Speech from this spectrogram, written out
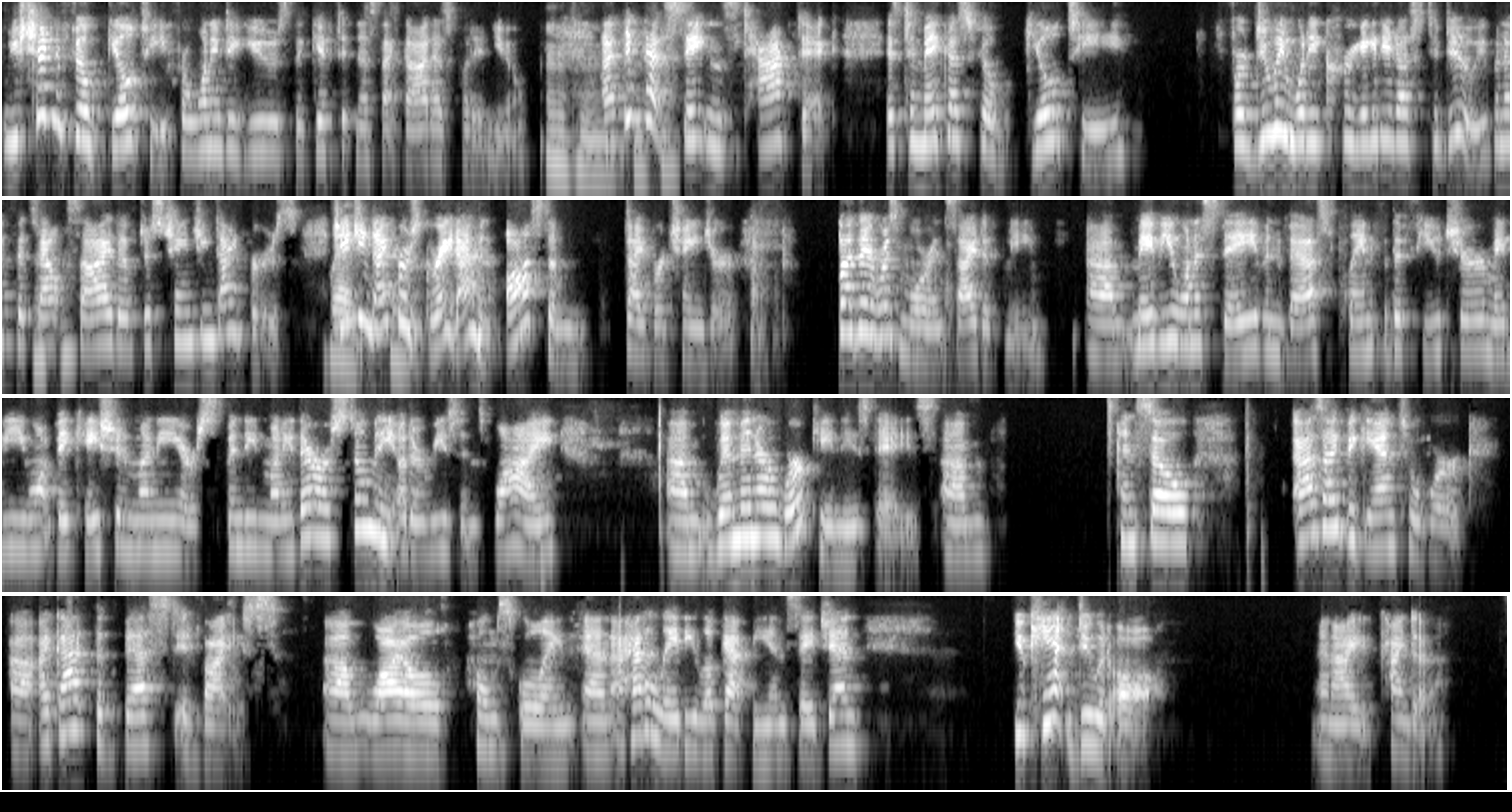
you shouldn't feel guilty for wanting to use the giftedness that God has put in you. Mm-hmm, I think mm-hmm. that Satan's tactic is to make us feel guilty for doing what he created us to do, even if it's mm-hmm. outside of just changing diapers. Right. Changing diapers, great. I'm an awesome diaper changer but there was more inside of me. Um, maybe you want to save, invest, plan for the future. Maybe you want vacation money or spending money. There are so many other reasons why um, women are working these days. Um, and so, as I began to work, uh, I got the best advice uh, while homeschooling. And I had a lady look at me and say, Jenn, you can't do it all. And I kind of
